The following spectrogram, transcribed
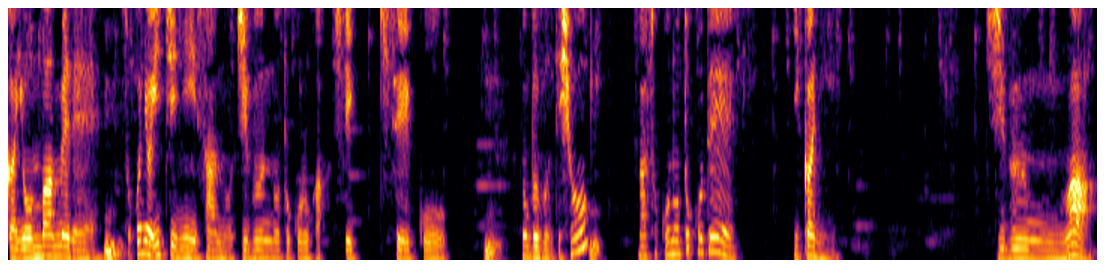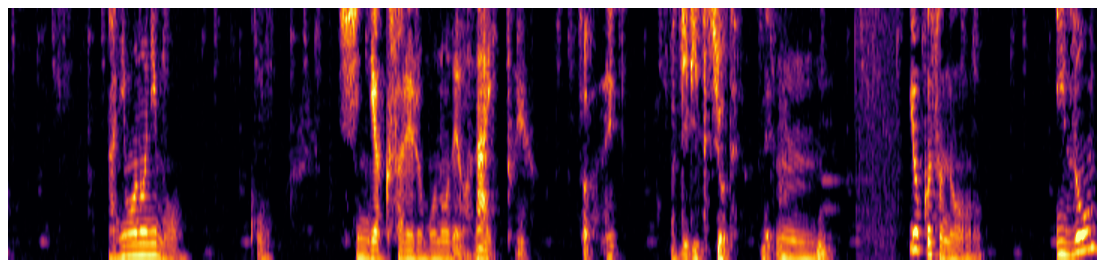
が4番目で、うん。そこには1、2、3の自分のところが指摘成功うん。の部分でしょ、うんがそこのとこで、いかに自分は何者にも、こう、侵略されるものではないという。そうだね。まあ自立状態だね。うん。うん。よくその、依存っ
